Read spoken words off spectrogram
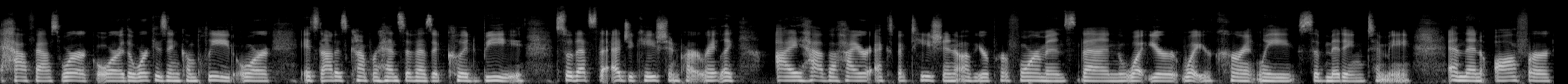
half ass work, or the work is incomplete, or it's not as comprehensive as it could be. So that's the education part, right? Like, I have a higher expectation of your performance than what you're what you're currently submitting to me and then offer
